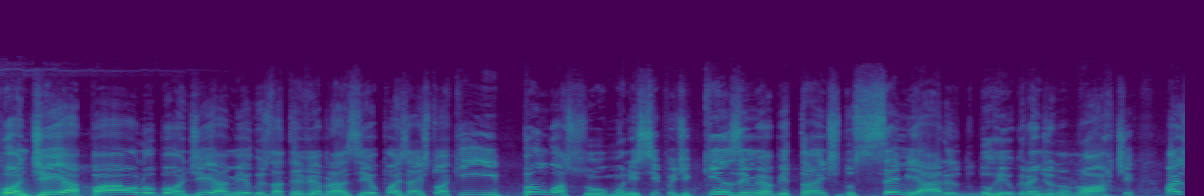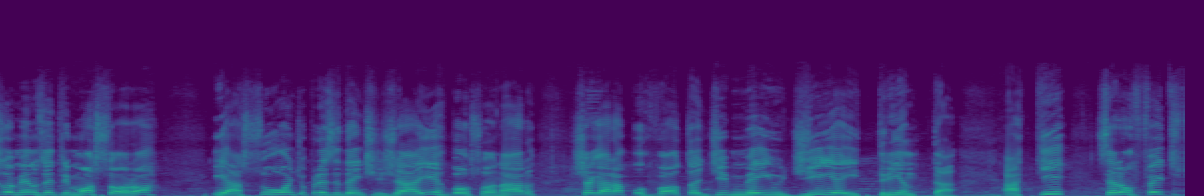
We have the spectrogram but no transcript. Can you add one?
Bom dia, Paulo. Bom dia, amigos da TV Brasil. Pois é, estou aqui em Ipanguaçu, município de 15 mil habitantes do semiárido do Rio Grande do Norte, mais ou menos entre Mossoró e Açu, onde o presidente Jair Bolsonaro chegará por volta de meio-dia e 30. Aqui serão feitas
